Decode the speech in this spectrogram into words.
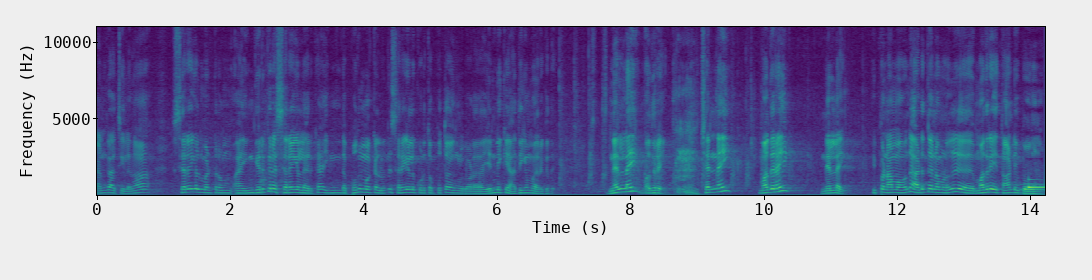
கண்காட்சியில் தான் சிறைகள் மற்றும் இங்கே இருக்கிற சிறைகளில் இருக்க இந்த பொதுமக்கள் வந்து சிறைகளுக்கு கொடுத்த புத்தகங்களோட எண்ணிக்கை அதிகமாக இருக்குது. நெல்லை மதுரை. சென்னை மதுரை நெல்லை. இப்போ நம்ம வந்து அடுத்து நம்ம வந்து மதுரையை தாண்டி போகணும்.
